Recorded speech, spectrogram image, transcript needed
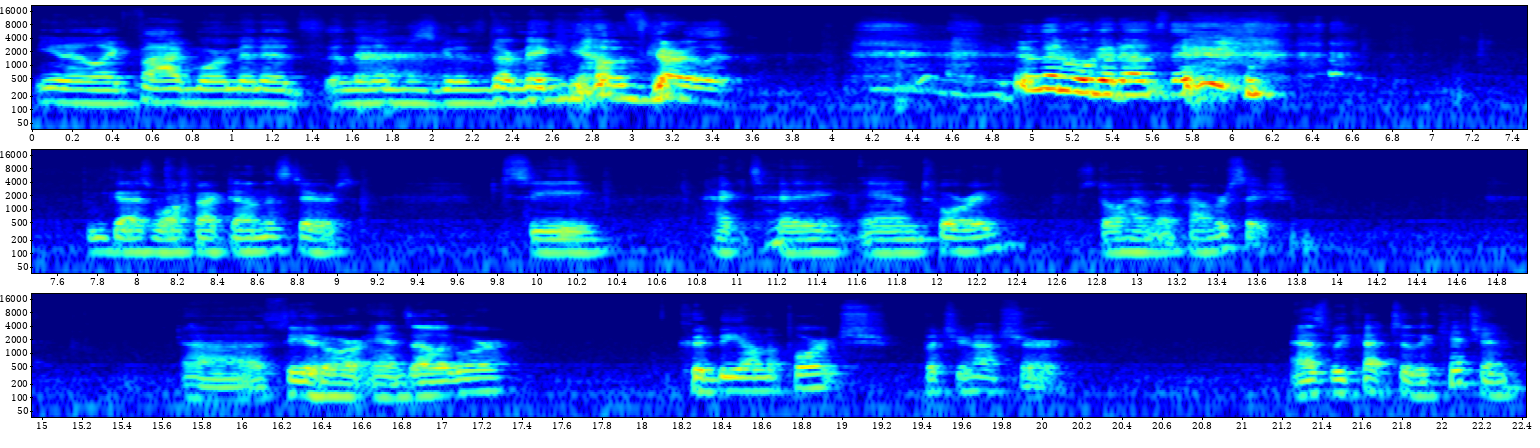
you know, like five more minutes, and then I'm just gonna start making out with Scarlet, and then we'll go downstairs. You guys walk back down the stairs. You see Hecate and Tori still having their conversation. Uh, Theodore and Zeligor could be on the porch, but you're not sure. As we cut to the kitchen,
